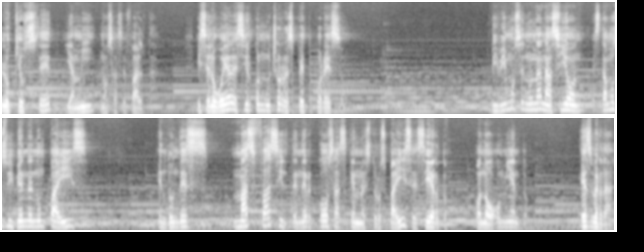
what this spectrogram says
lo que a usted y a mí nos hace falta. Y se lo voy a decir con mucho respeto por eso. Vivimos en una nación, estamos viviendo en un país en donde es más fácil tener cosas que en nuestros países, ¿cierto? ¿O no? ¿O miento? Es verdad.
